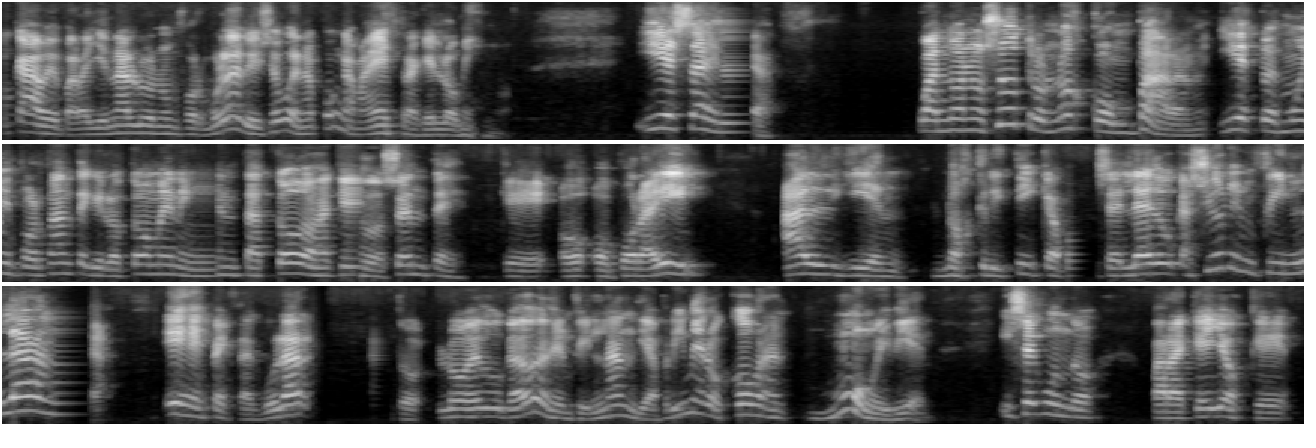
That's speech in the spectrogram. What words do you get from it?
no cabe para llenarlo en un formulario, y dice, bueno, ponga maestra, que es lo mismo. Y esa es la... Cuando a nosotros nos comparan, y esto es muy importante que lo tomen en cuenta todos aquellos docentes que, o, por ahí alguien nos critica, porque la educación en Finlandia es espectacular. Los educadores en Finlandia, primero, cobran muy bien. Y segundo, para aquellos que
